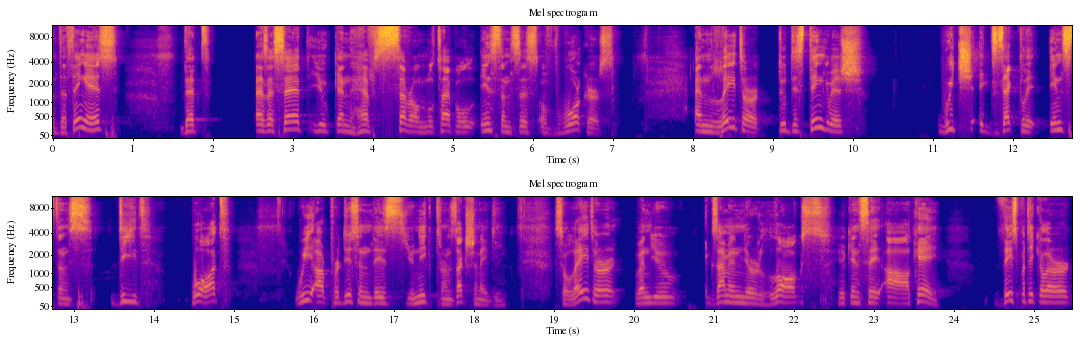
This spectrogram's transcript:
The thing is that as i said you can have several multiple instances of workers and later to distinguish which exactly instance did what, we are producing this unique transaction ID. So later, when you examine your logs, you can say, ah, okay, this particular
